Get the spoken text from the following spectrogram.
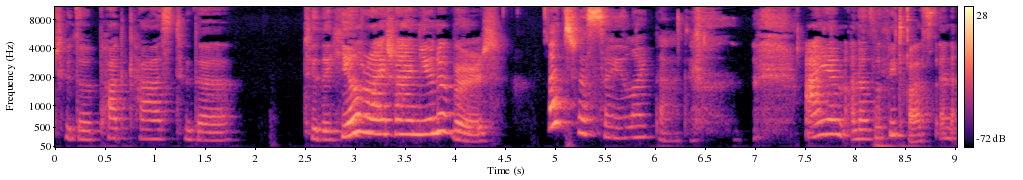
to the podcast, to the to the Heal Rise Shine universe. Let's just say it like that. I am Anna Sophie Trust and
